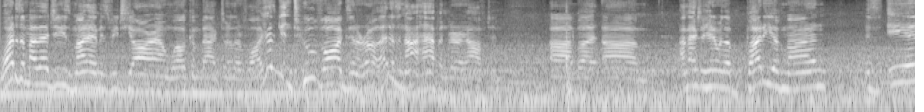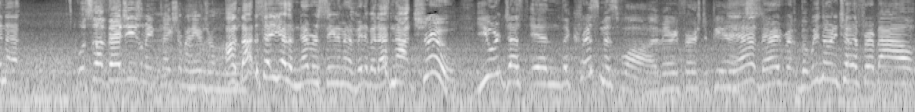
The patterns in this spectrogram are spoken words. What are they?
What is up, my veggies? My name is VTR, and welcome back to another vlog. You guys getting two vlogs in a row. That does not happen very often. Uh, but um, I'm actually here with a buddy of mine. This is Ian. Uh, What's up, veggies? Let me make sure my hands are on the I was about to say you guys have never seen him in a video, but that's not true. You were just in the Christmas My vlog. very first appearance. Yeah, very. But we've known each other for about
